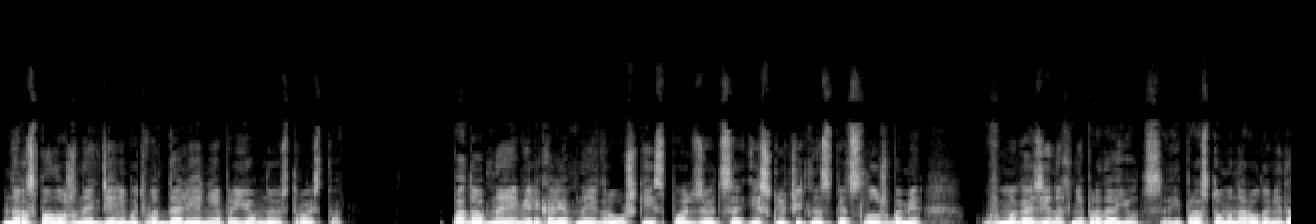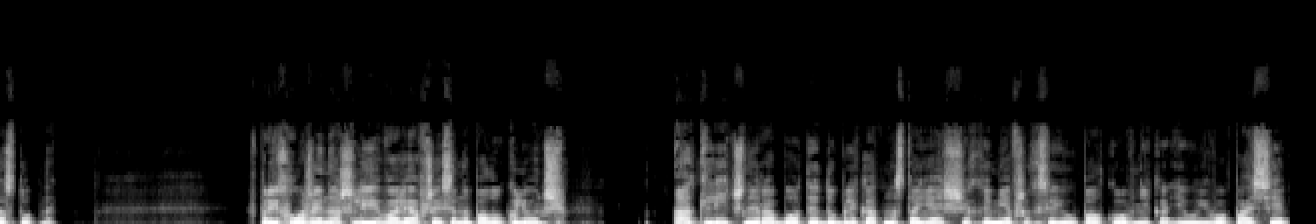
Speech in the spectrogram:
на расположенное где-нибудь в отдалении приемное устройство. Подобные великолепные игрушки используются исключительно спецслужбами, в магазинах не продаются и простому народу недоступны. В прихожей нашли валявшийся на полу ключ, отличной работы дубликат настоящих, имевшихся и у полковника, и у его пассии,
